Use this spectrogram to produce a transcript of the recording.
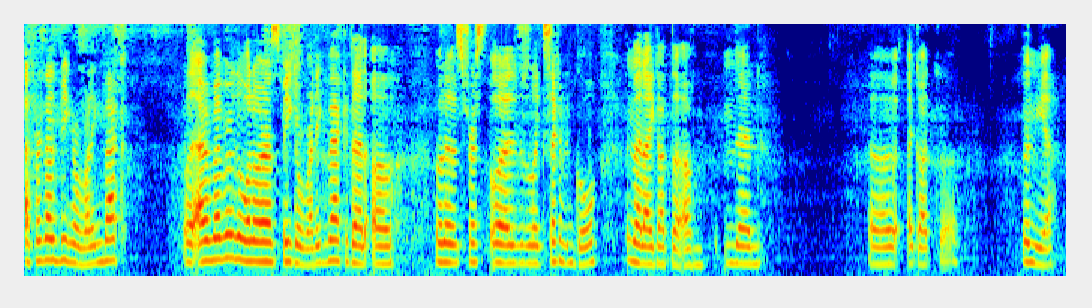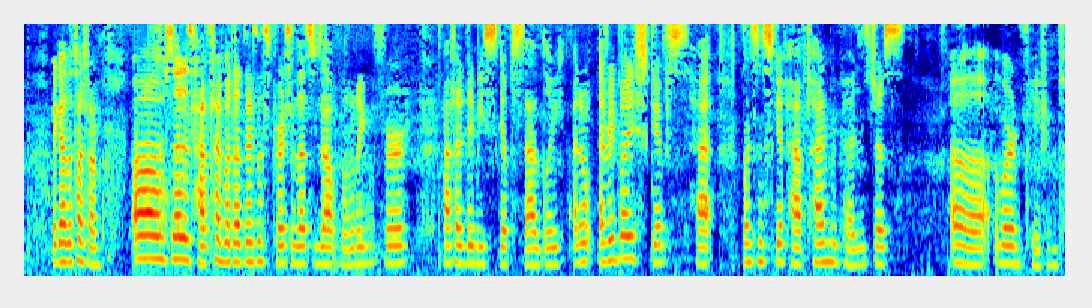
at first I was being a running back. Like, I remember the one where I was being a running back. And then, uh, when it was first, when it was like second and goal, and then I got the um, then uh, I got the then yeah, I got the touchdown. Uh, so that is halftime, but then there's this person that's not voting for halftime to be skipped. Sadly, I don't. Everybody skips ha wants to skip halftime because it's just uh we're impatient.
